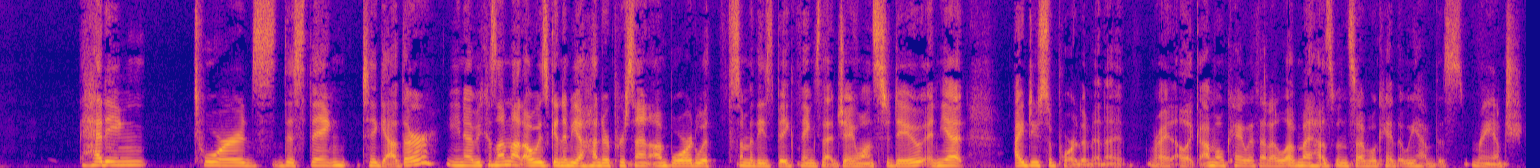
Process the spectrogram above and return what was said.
heading towards this thing together, you know, because I'm not always going to be 100% on board with some of these big things that Jay wants to do. And yet I do support him in it, right? Like I'm okay with it. I love my husband, so I'm okay that we have this ranch.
